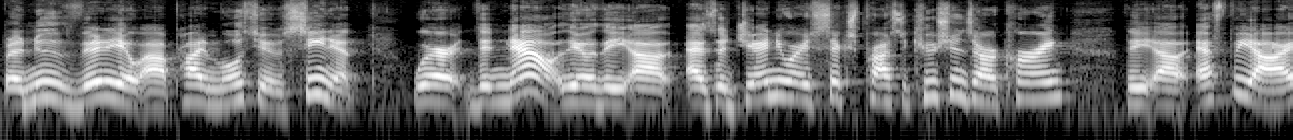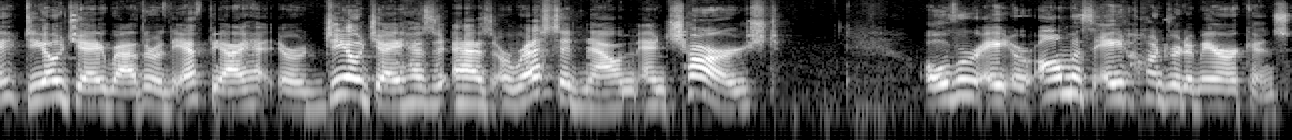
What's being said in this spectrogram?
but a new video out. Probably most of you have seen it, where the now, you know, the uh, as the January 6 prosecutions are occurring, the uh, FBI, DOJ rather, or the FBI or DOJ has has arrested now and charged over eight or almost 800 Americans,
